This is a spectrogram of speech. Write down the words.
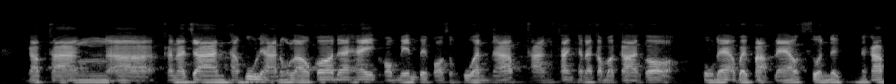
ๆ กับทางคณาจารย์ทางผู้บริหารของเราก็ได้ให้คอมเมนต์ไปพอสมควรนะครับ ทางท่านคณะกรรมการก็คงได้เอาไปปรับแล้วส่วนหนึ่งนะครับ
